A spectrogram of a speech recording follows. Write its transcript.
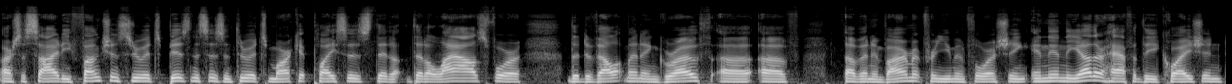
our society functions through its businesses and through its marketplaces that that allows for the development and growth uh, of of an environment for human flourishing. And then the other half of the equation,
